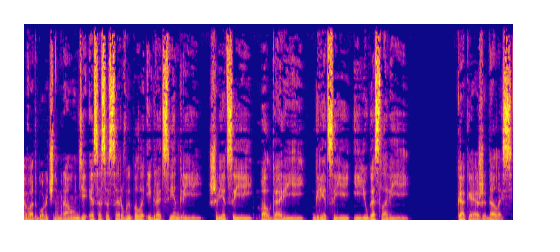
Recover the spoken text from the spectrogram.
В отборочном раунде СССР выпало играть с Венгрией, Швецией, Болгарией, Грецией и Югославией. Как и ожидалось,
